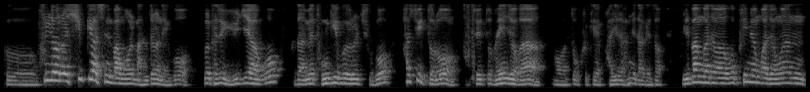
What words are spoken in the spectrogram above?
그 훈련을 쉽게 할 수 있는 방법을 만들어내고 그걸 계속 유지하고 그 다음에 동기부여를 주고 할 수 있도록 저희 또 매니저가 어, 또 그렇게 관리를 합니다. 그래서 일반 과정하고 프리미엄 과정은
